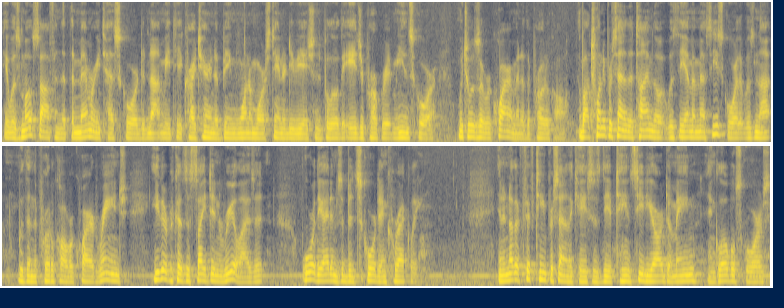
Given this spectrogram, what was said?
it was most often that the memory test score did not meet the criterion of being one or more standard deviations below the age-appropriate mean score, which was a requirement of the protocol. About 20% of the time, though, it was the MMSE score that was not within the protocol required range, either because the site didn't realize it or the items had been scored incorrectly. In another 15% of the cases, the obtained CDR domain and global scores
